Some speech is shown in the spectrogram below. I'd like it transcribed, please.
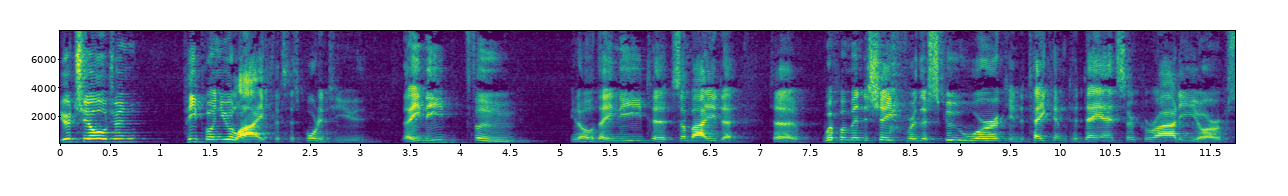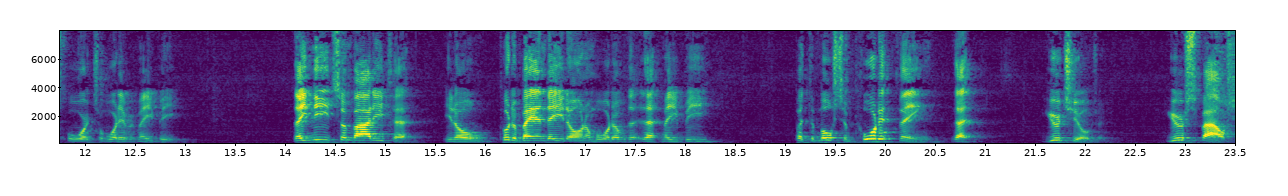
Your children, people in your life that's important to you, they need food. You know, they need to, somebody to, to whip them into shape for their schoolwork and to take them to dance or karate or sports or whatever it may be. They need somebody to, you know, put a band aid on them or whatever that, may be. But the most important thing that your children, your spouse,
